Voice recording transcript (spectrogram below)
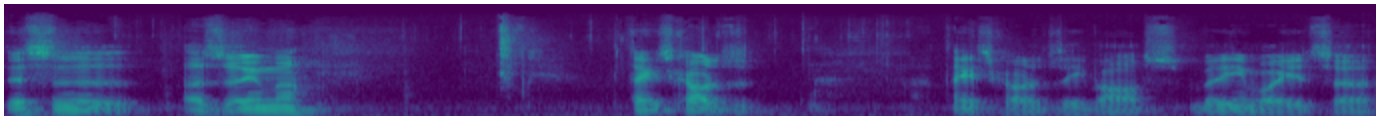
this is a, a Zuma. I think it's called I think it's called a Z-Boss. But anyway, it's a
